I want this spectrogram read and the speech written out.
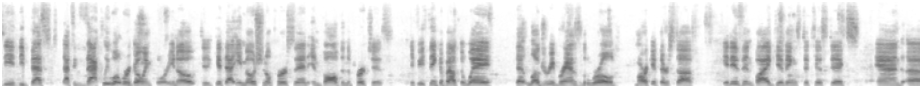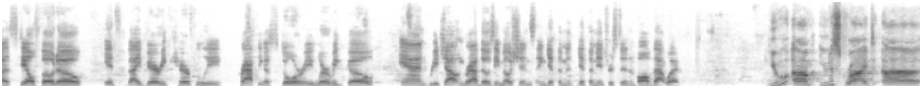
the, the best that's exactly what we're going for, you know, to get that emotional person involved in the purchase. If you think about the way that luxury brands of the world market their stuff, it isn't by giving statistics and a stale photo. It's by very carefully crafting a story where we go and reach out and grab those emotions and get them get them interested and involved that way. You um, you described uh,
